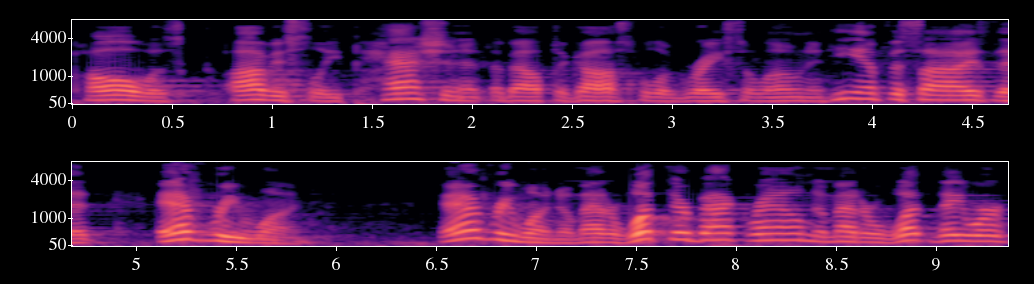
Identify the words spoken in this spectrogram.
Paul was obviously passionate about the gospel of grace alone, and he emphasized that everyone, everyone, no matter what their background, no matter what they were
